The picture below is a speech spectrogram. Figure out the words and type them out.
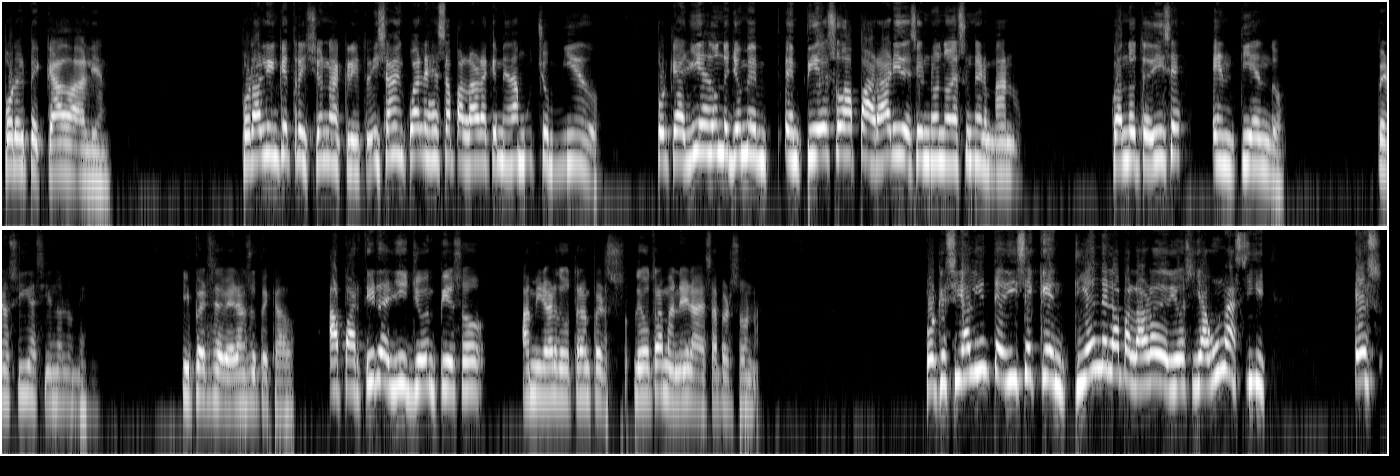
por el pecado a alguien, por alguien que traiciona a Cristo. ¿Y saben cuál es esa palabra que me da mucho miedo? Porque allí es donde yo me empiezo a parar y decir, no, no es un hermano. Cuando te dice, entiendo, pero sigue haciendo lo mismo y persevera en su pecado. A partir de allí yo empiezo a mirar de otra, de otra manera a esa persona. Porque si alguien te dice que entiende la palabra de Dios y aún así es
